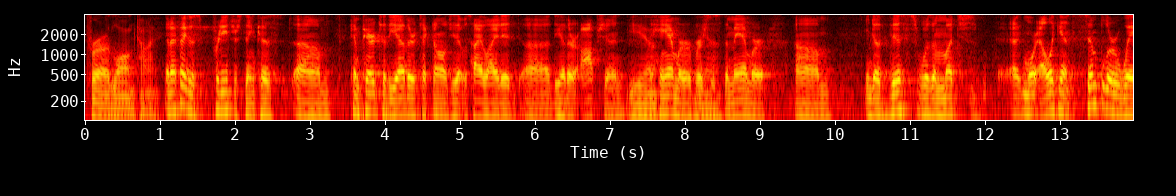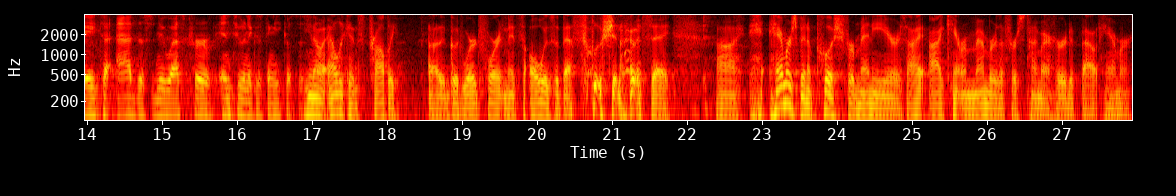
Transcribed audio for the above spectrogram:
for a long time. And I think it was pretty interesting because um, compared to the other technology that was highlighted, uh, the other option, yeah. the HAMR versus yeah. the MAMR, um, you know, this was a much more elegant, simpler way to add this new S-curve into an existing ecosystem. You know, elegance probably a good word for it, and it's always the best solution, I would say. Uh, HAMR's been a push for many years. I, I can't remember the first time I heard about HAMR.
